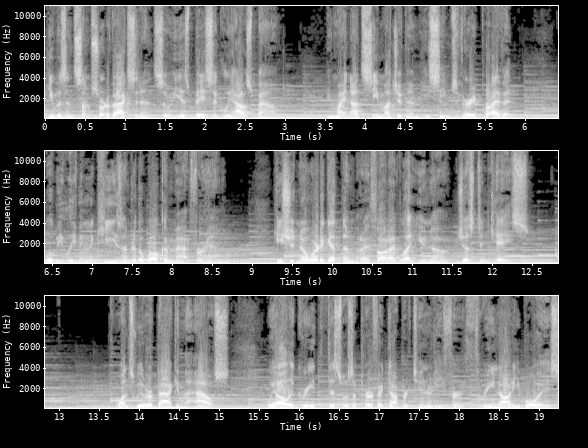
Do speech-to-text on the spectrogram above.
he was in some sort of accident, so he is basically housebound. You might not see much of him, he seems very private. We'll be leaving the keys under the welcome mat for him. He should know where to get them, but I thought I'd let you know, just in case. Once we were back in the house, we all agreed that this was a perfect opportunity for three naughty boys,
